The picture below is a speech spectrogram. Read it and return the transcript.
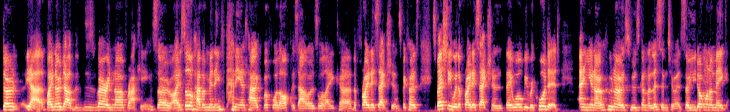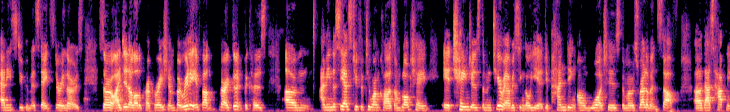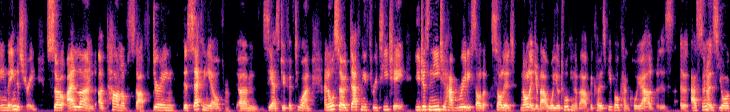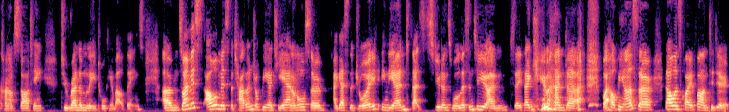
don't yeah, by no doubt this is very nerve wracking. So I sort of have a mini penny attack before the office hours or like uh, the Friday sections because especially with the Friday sections, they will be recorded and you know who knows who's going to listen to it. So you don't want to make any stupid mistakes during those. So i did a lot of preparation but really it felt very good because um, I mean, the CS251 class on blockchain, it changes the material every single year depending on what is the most relevant stuff uh, that's happening in the industry. So I learned a ton of stuff during the second year of um, CS251, and also definitely through teaching. You just need to have really solid, solid knowledge about what you're talking about because people can call you out as, uh, as soon as you're kind of starting to randomly talking about things. Um, so I miss, I will miss the challenge of being a TA and also, I guess, the joy in the end that students will listen to you and say thank you and uh, for helping us. So that was quite fun to do.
